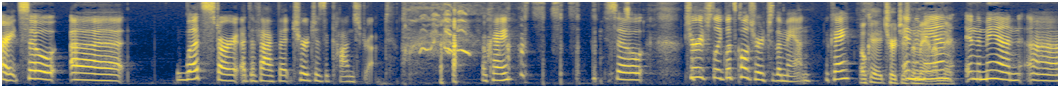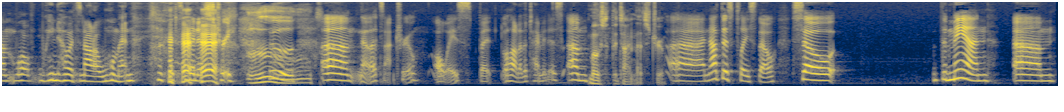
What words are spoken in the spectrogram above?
All right, so uh, let's start at the fact that church is a construct. okay? So, church, like, let's call church the man, okay? Okay, church is and the, man. Man, and the man, um, well, we know it's not a woman. it's ministry. Ooh. Um, no, that's not true always, but a lot of the time it is. Um, Most of the time, that's true. uh, not this place though. So the man um,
